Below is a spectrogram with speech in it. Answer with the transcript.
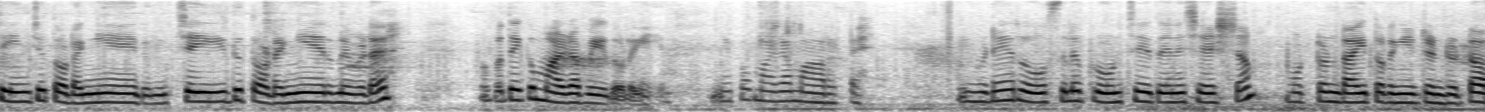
ചേഞ്ച് തുടങ്ങിയായിരുന്നു ചെയ്ത് തുടങ്ങിയായിരുന്നു ഇവിടെ. അപ്പോഴത്തേക്ക് മഴ പെയ്തു തുടങ്ങി. ഇനിയിപ്പോൾ മഴ മാറട്ടെ. ഇവിടെ റോസിൽ പ്രൂൺ ചെയ്തതിന് ശേഷം മുട്ടുണ്ടായി തുടങ്ങിയിട്ടുണ്ട് കേട്ടോ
